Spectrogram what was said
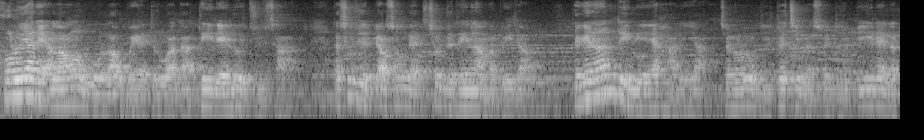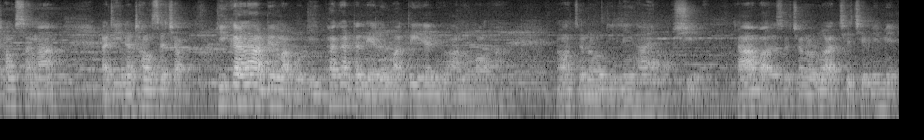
ခေါ်လို့ရတဲ့အလောင်းကိုလောက်ပဲသူတို့ကဒါတည်တယ်လို့ယူဆတယ်တချို့တွေပျောက်ဆုံးတယ်တချို့သတင်းလာမပေးကြဘူးတကယ်တမ်းတည်နေတဲ့ဟာတွေကကျွန်တော်တို့ဒီတွက်ကြည့်မယ်ဆိုရင်ဒီပြီးခဲ့တဲ့2015အဒီ2016ဒီကာလအတွင်းမှာကိုဒီဖက်ကတနယ်လုံးမှာတည်တဲ့လူအားလုံးပေါင်းတာเนาะကျွန်တော်တို့ဒီ900လောက်ရှိတယ် ဒါကပါလို့ဆိုကျွန်တော်တို့ကချစ်ချင်းမြင့်မြင့်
